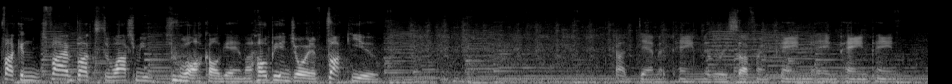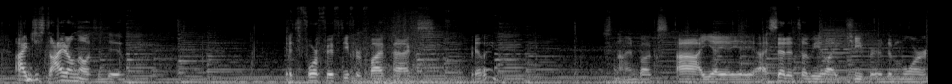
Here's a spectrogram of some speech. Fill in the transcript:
fucking five bucks to watch me moonwalk all game. I hope you enjoyed it. Fuck you. God damn it. Pain, misery, suffering, pain, pain, pain, pain. I just, I don't know what to do. It's 450 for five packs. Really? It's nine bucks. Ah, yeah, yeah, yeah, yeah. I said it to be like cheaper, the more.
